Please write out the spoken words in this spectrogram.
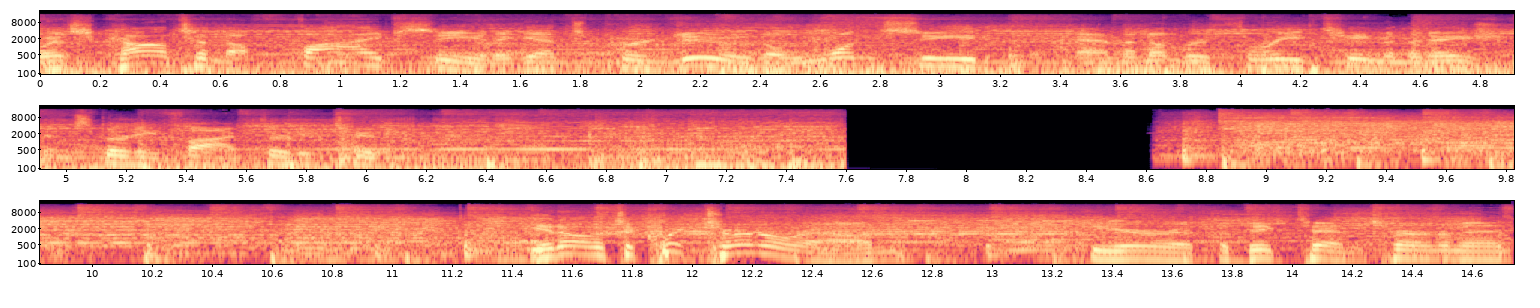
Wisconsin, the five seed against Purdue, the one seed and the number three team in the nation. It's 35-32. You know, it's a quick turnaround here at the Big Ten tournament.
